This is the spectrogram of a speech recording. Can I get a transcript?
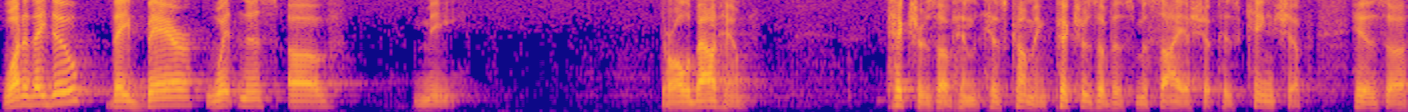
What do they do? They bear witness of me. They're all about him. Pictures of him, his coming, pictures of his messiahship, his kingship, his uh,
